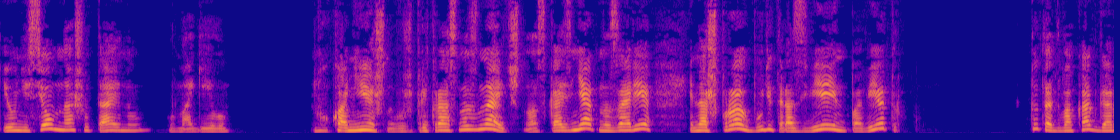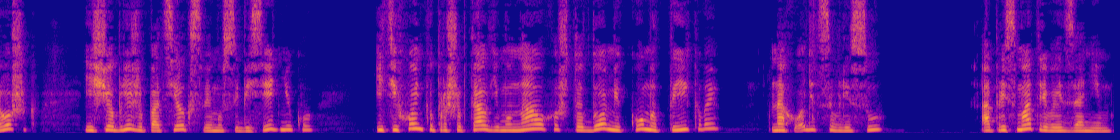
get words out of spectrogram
и унесем нашу тайну в могилу. — Ну, конечно, вы же прекрасно знаете, что нас казнят на заре, и наш прах будет развеян по ветру. Тут адвокат Горошек еще ближе подсел к своему собеседнику и тихонько прошептал ему на ухо, что домик кума тыквы находится в лесу, а присматривает за ним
